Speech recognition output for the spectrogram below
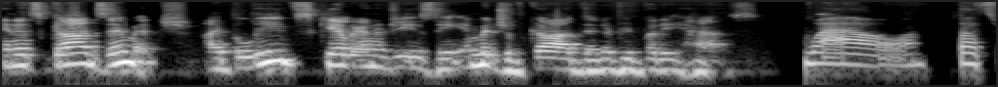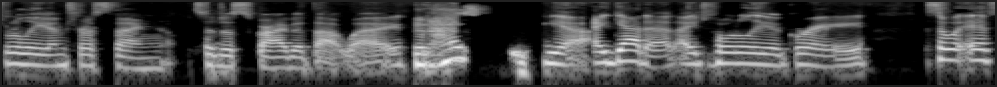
and it's God's image. I believe scalar energy is the image of God that everybody has. Wow. That's really interesting to describe it that way. It has. Yeah, I get it. I totally agree. So if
